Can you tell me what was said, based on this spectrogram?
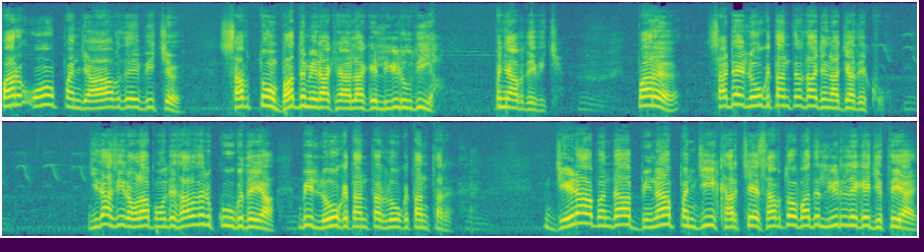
ਪਰ ਉਹ ਪੰਜਾਬ ਦੇ ਵਿੱਚ ਸਭ ਤੋਂ ਵੱਧ ਮੇਰਾ ਖਿਆਲ ਆ ਕਿ ਲੀਡ ਉਹਦੀ ਆ ਪੰਜਾਬ ਦੇ ਵਿੱਚ। ਪਰ ਸਾਡੇ ਲੋਕਤੰਤਰ ਦਾ ਜਨਾਜ਼ਾ ਦੇਖੋ। ਜਿਹਦਾ ਅਸੀਂ ਰੌਲਾ ਪਾਉਂਦੇ ਸਾਰਾ ਦਿਨ ਕੂਕਦੇ ਆ ਵੀ ਲੋਕਤੰਤਰ ਲੋਕਤੰਤਰ। ਜਿਹੜਾ ਬੰਦਾ ਬਿਨਾ ਪੰਜੀ ਖਰਚੇ ਸਭ ਤੋਂ ਵੱਧ ਲੀਡ ਲੈ ਕੇ ਜਿੱਤਿਆ ਹੈ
